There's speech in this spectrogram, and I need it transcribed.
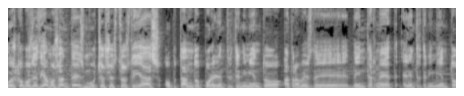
Pues como os decíamos antes, muchos estos días optando por el entretenimiento a través de, Internet, el entretenimiento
